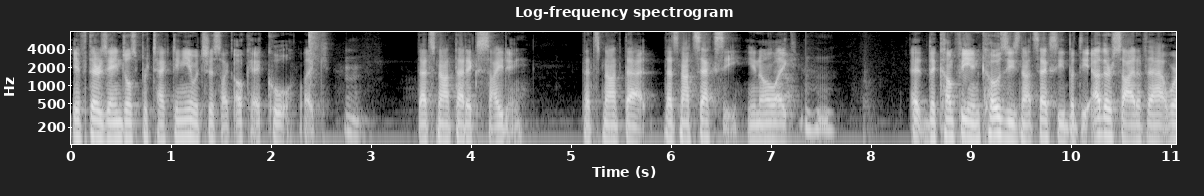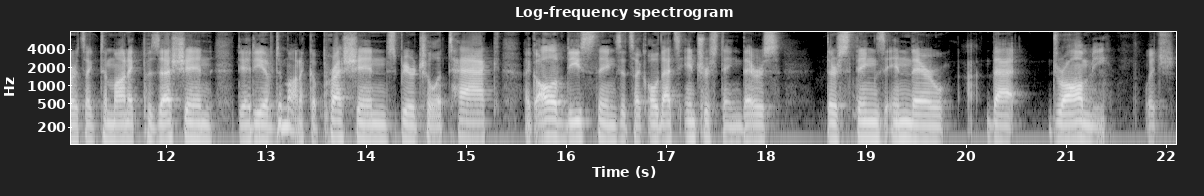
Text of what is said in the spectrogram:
if there's angels protecting you, it's just like okay, cool. Like that's not that exciting. That's not that that's not sexy. You know, like uh, Uh, the comfy and cozy is not sexy, but the other side of that, where it's like demonic possession, the idea of demonic oppression, spiritual attack, like all of these things, it's like, oh, that's interesting. There's there's things in there that draw me, which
